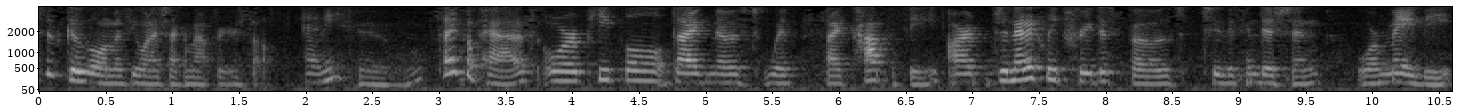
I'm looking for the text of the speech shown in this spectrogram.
Just Google them if you want to check them out for yourself. Anywho, psychopaths or people diagnosed with psychopathy are genetically predisposed to the condition or maybe,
